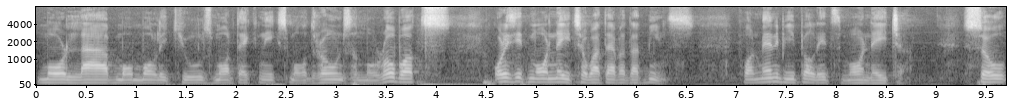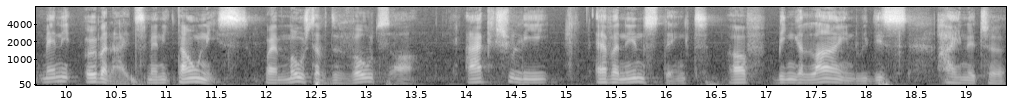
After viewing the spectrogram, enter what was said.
more lab, more molecules, more techniques, more drones, and more robots? Or is it more nature, whatever that means? For many people, it's more nature. So many urbanites, many townies, where most of the votes are, actually have an instinct of being aligned with this high nature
